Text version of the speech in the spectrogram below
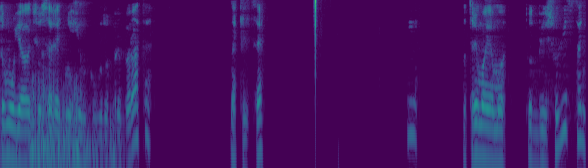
Тому я оцю середню гілку буду прибирати на кільце. І отримаємо тут більшу відстань.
